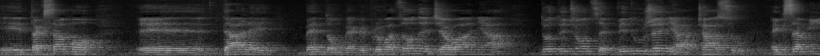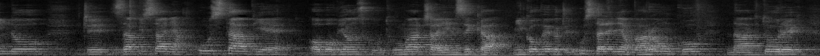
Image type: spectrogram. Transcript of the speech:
I tak samo dalej będą jakby prowadzone działania dotyczące wydłużenia czasu egzaminu czy zapisania w ustawie obowiązku tłumacza języka migowego, czyli ustalenia warunków, na których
